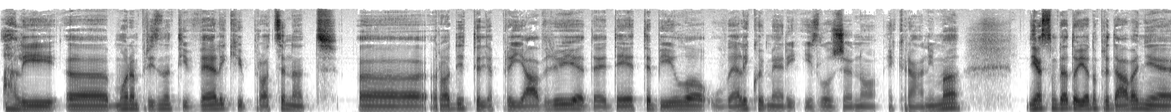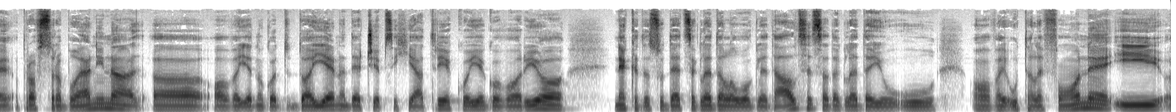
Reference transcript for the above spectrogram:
ali uh, moram priznati veliki procenat uh, roditelja prijavljuje da je dete bilo u velikoj meri izloženo ekranima uh, ja sam gledao jedno predavanje profesora Bojanina, uh, ovaj, jednog od dojena dečije psihijatrije, koji je govorio nekada su deca gledala u ogledalce, sada gledaju u, ovaj, u telefone i uh,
